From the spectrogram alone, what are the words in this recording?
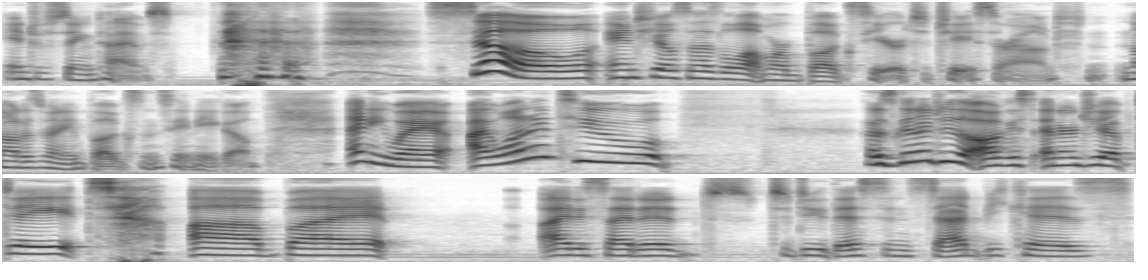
interesting times. so, and she also has a lot more bugs here to chase around. Not as many bugs in San Diego. Anyway, I wanted to. I was gonna do the August energy update, uh, but I decided to do this instead because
